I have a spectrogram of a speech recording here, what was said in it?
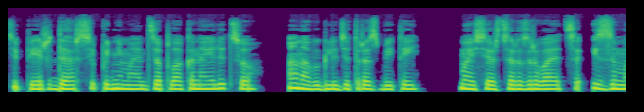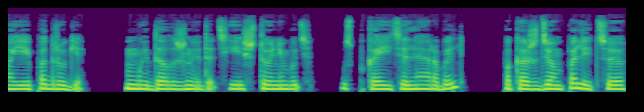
Теперь Дарси поднимает заплаканное лицо. Она выглядит разбитой. Мое сердце разрывается из-за моей подруги. Мы должны дать ей что-нибудь. Успокоительное, Арабель? Пока ждем полицию.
